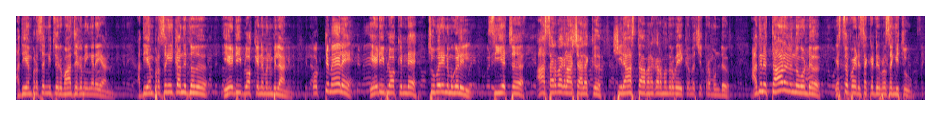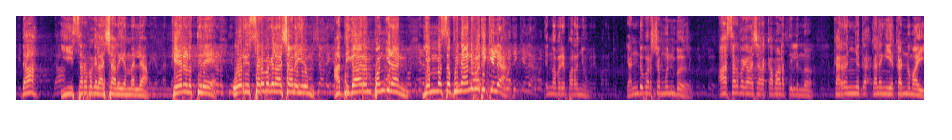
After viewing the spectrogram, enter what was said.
അദ്ദേഹം പ്രസംഗിച്ചൊരു വാചകം ഇങ്ങനെയാണ്. അദ്ദേഹം പ്രസംഗിക്കാൻ നിന്നത് എ ഡി ബ്ലോക്കിന്റെ മുൻപിലാണ്. തൊട്ടുമേലെ എ ഡി ബ്ലോക്കിന്റെ ചുവരിന് മുകളിൽ സി എച്ച് ആ സർവകലാശാലക്ക് ശിലാസ്ഥാപന കർമ്മം നിർവഹിക്കുന്ന ചിത്രമുണ്ട്. അതിന് താഴെ നിന്നുകൊണ്ട് എസ് എഫ് ഐയുടെ സെക്രട്ടറി പ്രസംഗിച്ചു. ദാ ഈ സർവകലാശാല എന്നല്ല. കേരളത്തിലെ ഒരു സർവകലാശാലയിലും അധികാരം പങ്കിടാൻ എം എസ് എഫിന് അനുവദിക്കില്ല. എന്നവര് പറഞ്ഞു. രണ്ടു വർഷം മുൻപ് ആ സർവകലാശാല കവാടത്തിൽ നിന്ന് കരഞ്ഞു കലങ്ങിയ കണ്ണുമായി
